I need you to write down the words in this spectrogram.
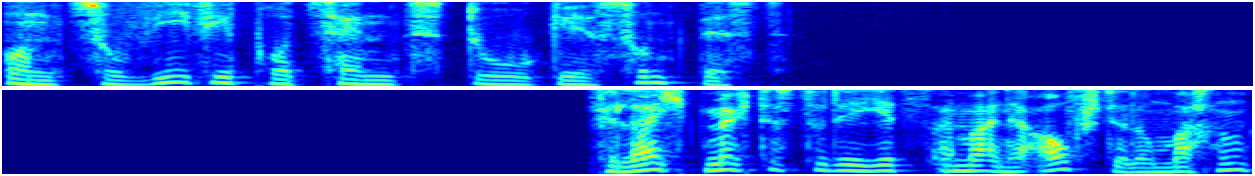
und zu wie viel Prozent du gesund bist. Vielleicht möchtest du dir jetzt einmal eine Aufstellung machen,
